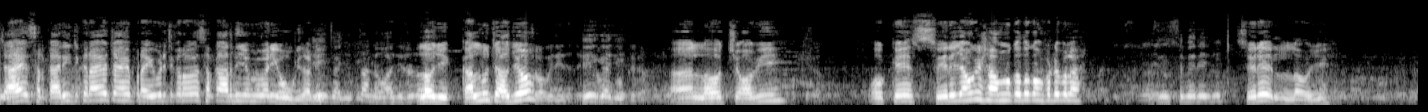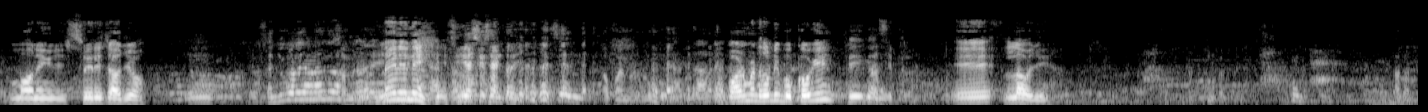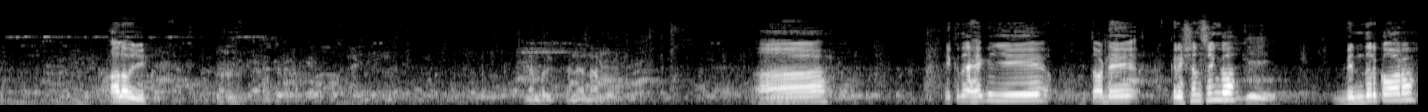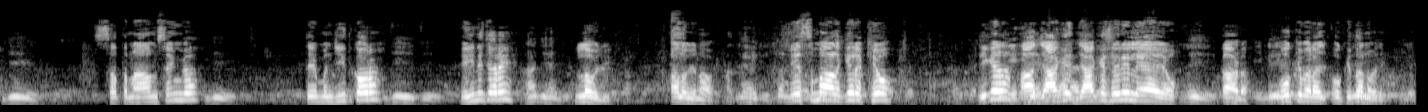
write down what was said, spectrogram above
ਚਾਹੇ ਸਰਕਾਰੀ ਚ ਕਰਾਇਓ ਚਾਹੇ ਪ੍ਰਾਈਵੇਟ ਚ ਕਰਾਇਓ ਸਰਕਾਰ ਦੀ ਜ਼ਿੰਮੇਵਾਰੀ ਹੋਊਗੀ ਸਾਡੀ। ਠੀਕ ਹੈ ਜੀ। ਧੰਨਵਾਦ ਜੀ ਲਓ ਜੀ ਕੱਲ ਨੂੰ ਚੱਲ ਜਿਓ। ਠੀਕ ਹੈ ਜੀ। ਲਓ 24 ਓਕੇ ਸਵੇਰੇ ਜਾਓਗੇ ਸ਼ਾਮ ਨੂੰ ਕਦੋਂ ਕੰਫਰਟੇਬਲ ਹੈ? ਸਵੇਰੇ ਜੀ। ਸਵੇਰੇ? ਲਓ ਜੀ। ਮਾਰਨਿੰਗ ਜੀ ਸਵੇਰੇ ਚੱਲ ਜਿਓ। ਜਾਣਾ ਨਹੀਂ ਨਹੀਂ ਨਹੀਂ। ਸੀਐਸਸੀ ਸੈਂਟਰ ਜੀ। ਅੱਛਾ ਜੀ। ਅਪਾਇੰਟਮੈਂਟ ਬੁੱਕ ਅਪਾਇੰਟਮੈਂਟ ਤੁਹਾਡੀ ਬੁੱਕ ਹੋ ਗਈ? ਠੀਕ ਹੈ ਜੀ। ਇਹ ਲਓ ਜੀ। ਆ ਲਓ ਜੀ। ਨੰਬਰ ਇਹਨਾਂ ਨਾਮ ਬੋਲੋ ਆ ਇੱਕ ਤਾਂ ਹੈ ਕਿ ਜੀ ਤੁਹਾਡੇ ਕ੍ਰਿਸ਼ਨ ਸਿੰਘ। ਜੀ। ਬਿੰਦਰ ਕੌਰ ਜੀ। ਸਤਨਾਮ ਸਿੰਘ ਜੀ। ਤੇ ਮਨਜੀਤ ਕੌਰ। ਜੀ ਜੀ। ਇਹੀ ਨੇ ਚਾਰੇ? ਹਾਂਜੀ ਹਾਂਜੀ। ਲਓ ਜੀ। ਆ ਲਓ ਜਨਾਬ। ਇਹ ਸੰਭਾਲ ਕੇ ਰੱਖਿਓ। ਠੀਕ ਹੈ ਨਾ? ਹਾਂ ਜਾ ਕੇ ਜਾ ਕੇ ਸਵੇਰੇ ਲੈ ਆਇਓ ਕਾਰਡ। ਓਕੇ ਮਹਾਰਾਜ ਓਕੇ ਧੰਨਵਾਦ ਜੀ।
